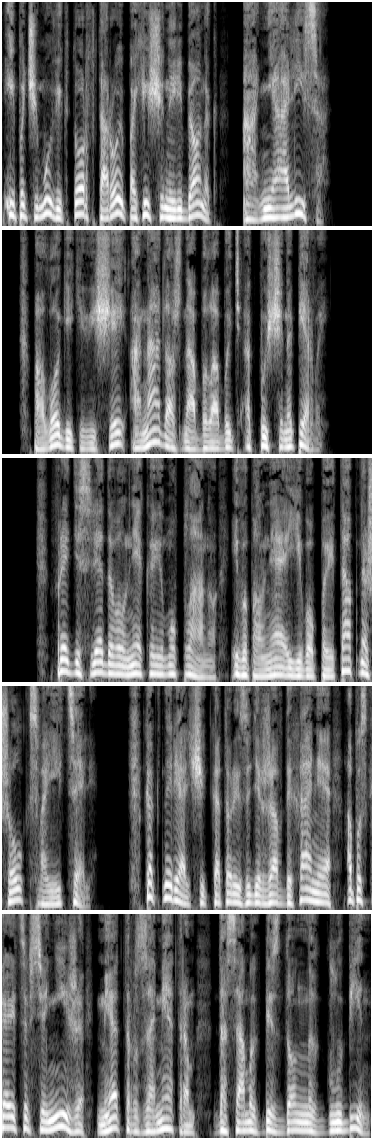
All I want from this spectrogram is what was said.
И почему Виктор второй похищенный ребенок, а не Алиса? По логике вещей она должна была быть отпущена первой. Фредди следовал некоему плану и, выполняя его поэтапно, шел к своей цели. Как ныряльщик, который, задержав дыхание, опускается все ниже, метр за метром, до самых бездонных глубин,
